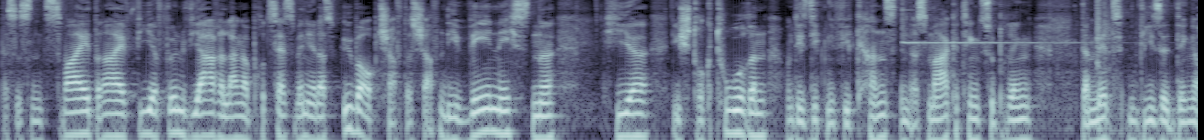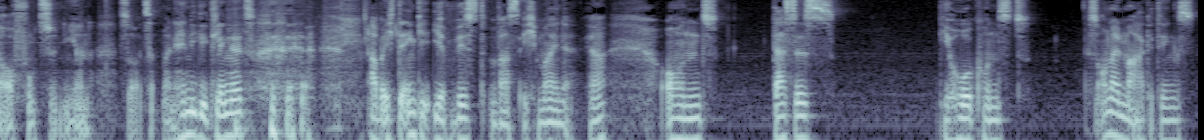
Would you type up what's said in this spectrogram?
Das ist ein zwei, drei, vier, fünf Jahre langer Prozess, wenn ihr das überhaupt schafft. Das schaffen die wenigsten hier die Strukturen und die Signifikanz in das Marketing zu bringen, damit diese Dinge auch funktionieren. So, jetzt hat mein Handy geklingelt, aber ich denke, ihr wisst, was ich meine, ja. Und das ist die hohe Kunst des Online-Marketings,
